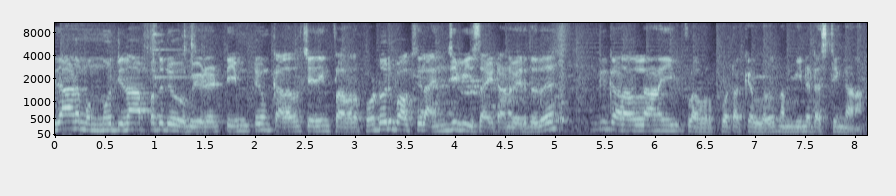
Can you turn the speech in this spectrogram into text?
ഇതാണ് മുന്നൂറ്റി നാൽപ്പത് രൂപയുടെ team team colour changing flower pot ഒരു ബോക്സിൽ അഞ്ച് പീസായിട്ടാണ് വരുന്നത്. നമുക്ക് കളറിലാണ് ഈ ഫ്ലവർ പോട്ടൊക്കെ ഉള്ളത്. നമുക്ക് ഇതിന്റെ ടെസ്റ്റിംഗ് കാണാം.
